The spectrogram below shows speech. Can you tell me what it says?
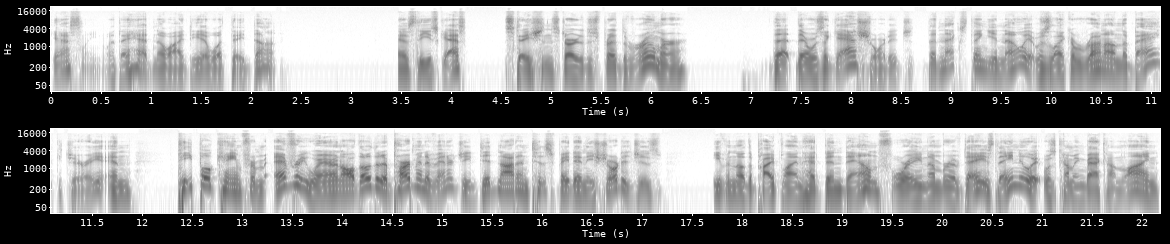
gasoline. But they had no idea what they'd done. As these gas stations started to spread the rumor that there was a gas shortage, the next thing you know, it was like a run on the bank, Jerry, and people came from everywhere. And although the Department of Energy did not anticipate any shortages, even though the pipeline had been down for a number of days, they knew it was coming back online,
